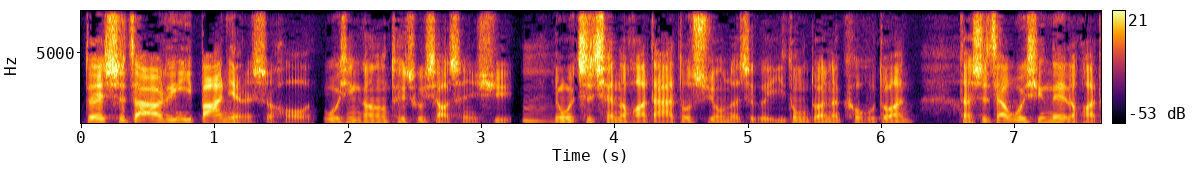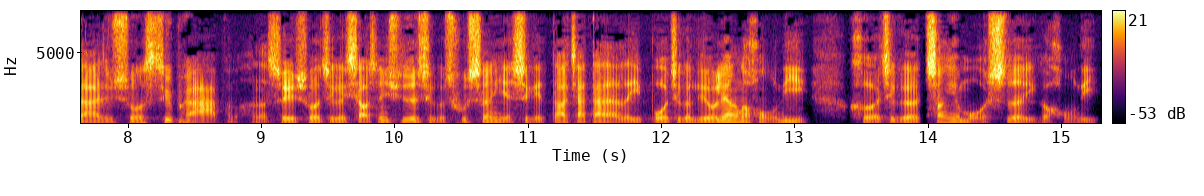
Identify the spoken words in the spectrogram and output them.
对，是在二零一八年的时候，微信刚刚推出小程序。嗯，因为之前的话，大家都是用的这个移动端的客户端，但是在微信内的话，大家就说 Super App 嘛，那所以说这个小程序的这个出生，也是给大家带来了一波这个流量的红利和这个商业模式的一个红利。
